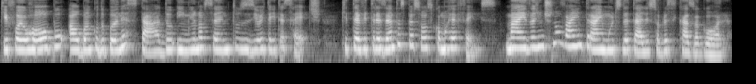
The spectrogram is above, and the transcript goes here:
que foi o roubo ao Banco do Banestado em 1987, que teve 300 pessoas como reféns. Mas a gente não vai entrar em muitos detalhes sobre esse caso agora.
